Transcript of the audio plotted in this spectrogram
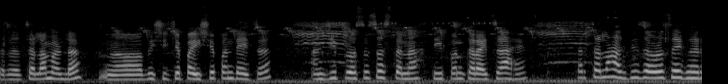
तर चला म्हटलं बिशीचे पैसे पण द्यायचं आणि जी प्रोसेस असते ना ती पण करायचं आहे. तर चला अगदी जवळच आहे घर.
